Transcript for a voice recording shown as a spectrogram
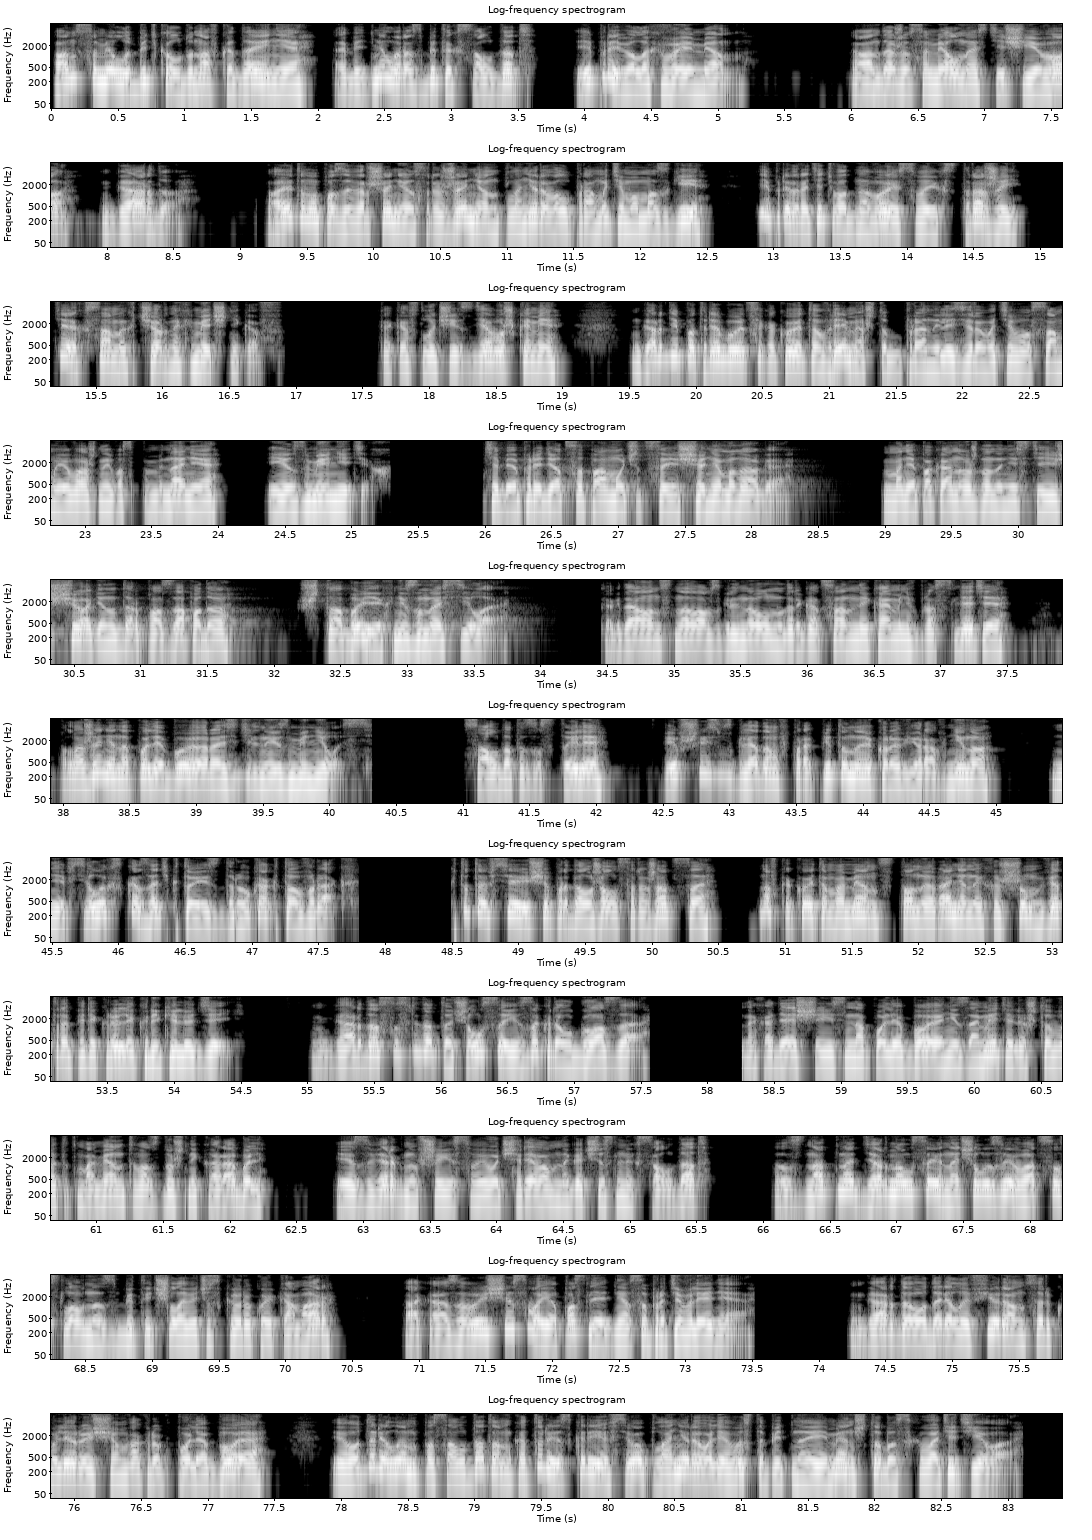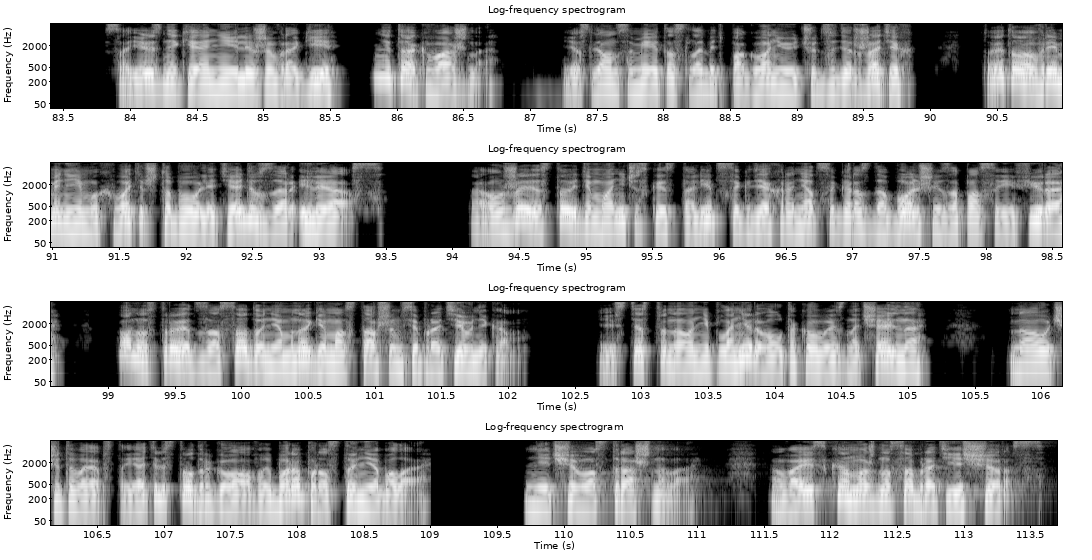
Он сумел убить колдуна в Кадайне, объединил разбитых солдат и привел их в имен. Он даже сумел настичь его, Гарду. Поэтому по завершению сражения он планировал промыть ему мозги и превратить в одного из своих стражей, тех самых черных мечников. Как и в случае с девушками, Гарди потребуется какое-то время, чтобы проанализировать его самые важные воспоминания и изменить их. Тебе придётся помучиться ещё немного. Мне пока нужно нанести ещё один удар по западу, чтобы их не заносило». Когда он снова взглянул на драгоценный камень в браслете, положение на поле боя разительно изменилось. Солдаты застыли, впившись взглядом в пропитанную кровью равнину, не в силах сказать, кто из друг, а кто враг. Кто-то всё ещё продолжал сражаться, но в какой-то момент стоны раненых и шум ветра перекрыли крики людей. Гардо сосредоточился и закрыл глаза. Находящиеся на поле боя не заметили, что в этот момент воздушный корабль, извергнувший из своего чрева многочисленных солдат, знатно дернулся и начал извиваться, словно сбитый человеческой рукой комар, оказывающий свое последнее сопротивление. Гардо ударил эфиром, циркулирующим вокруг поля боя, и ударил им по солдатам, которые, скорее всего, планировали выступить на Йемен, чтобы схватить его. Союзники они или же враги, не так важно. Если он сумеет ослабить погоню и чуть задержать их, то этого времени ему хватит, чтобы улететь в Зар-Илиас. А уже из той демонической столицы, где хранятся гораздо большие запасы эфира, он устроит засаду немногим оставшимся противникам. Естественно, он не планировал такого изначально, но, учитывая обстоятельства, другого выбора просто не было. Ничего страшного. Войска можно собрать еще раз.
